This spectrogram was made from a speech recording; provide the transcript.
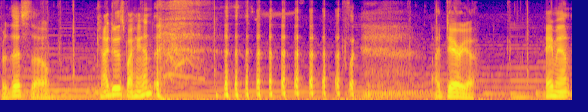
For this, though, can I do this by hand? like, I dare you. Hey, man,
